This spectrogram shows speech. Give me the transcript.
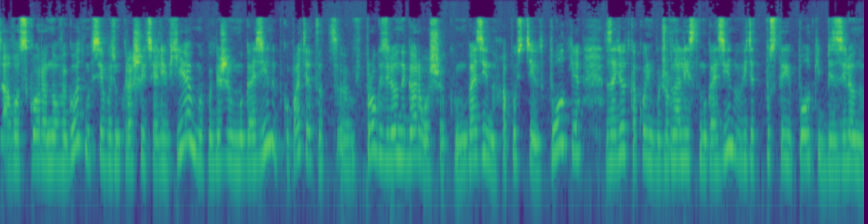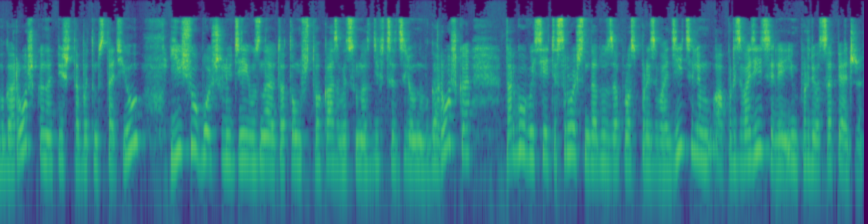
а вот скоро Новый год, мы все будем крошить оливье, мы побежим в магазин и покупать этот э, впрок зеленый горошек. В магазинах опустеют полки, зайдет какой-нибудь журналист в магазин, увидит пустые полки без зеленого горошка, напишет об этом статью. Еще больше людей узнают о том, что оказывается у нас дефицит зеленого горошка. Торговые сети срочно дадут запрос производителям, производителям, а производители, им придется, опять же,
